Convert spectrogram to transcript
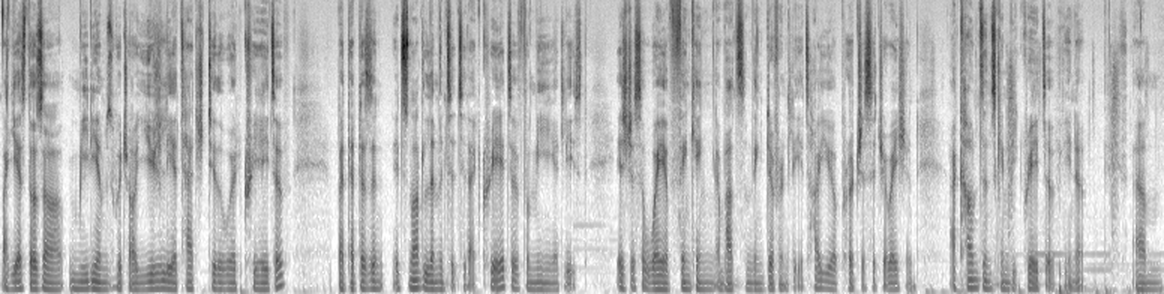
like yes, those are mediums which are usually attached to the word creative, but that doesn't. It's not limited to that. Creative for me, at least, is just a way of thinking about something differently. It's how you approach a situation. Accountants can be creative, you know. Um,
